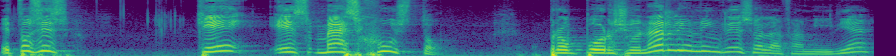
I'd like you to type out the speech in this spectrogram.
Entonces, ¿qué es más justo? ¿Proporcionarle un ingreso a la familia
